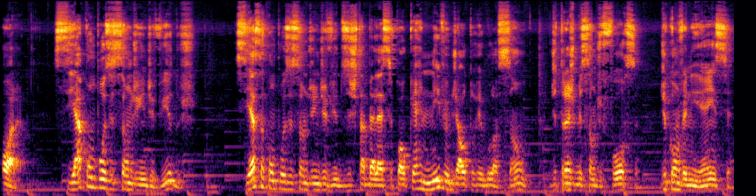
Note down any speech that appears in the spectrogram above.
Ora, se há composição de indivíduos, se essa composição de indivíduos estabelece qualquer nível de autorregulação, de transmissão de força, de conveniência,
